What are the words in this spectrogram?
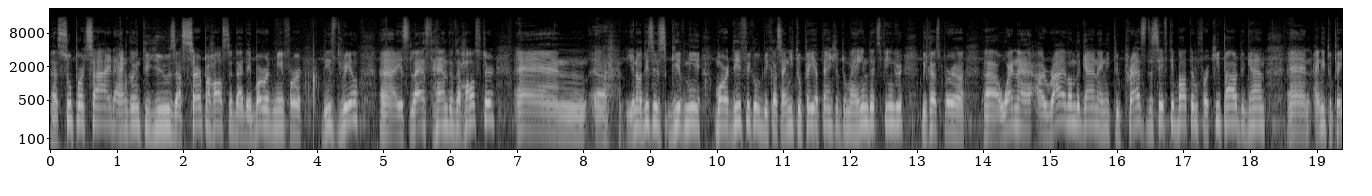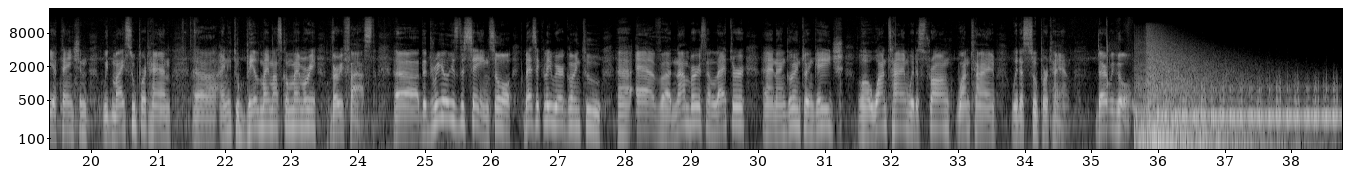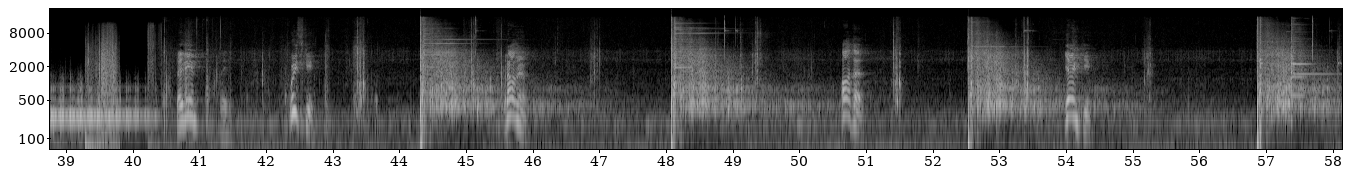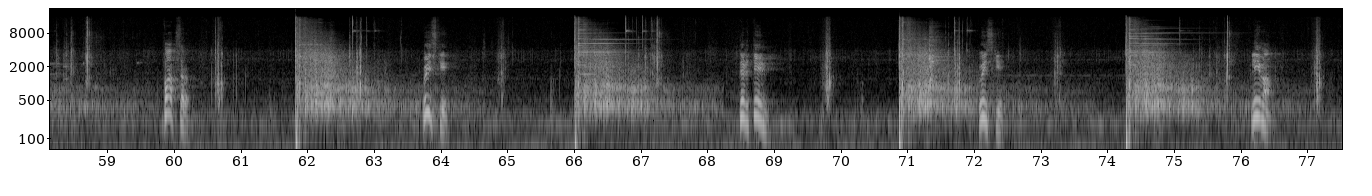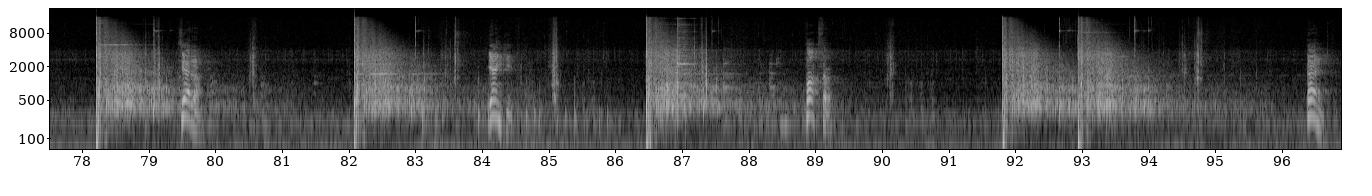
uh, uh, support side I'm going to use a Serpa holster that they borrowed me for this drill. Uh, it's left-handed holster and uh, you know this is give me more difficult because I need to pay attention to my index finger because per, when I arrive on the gun I need to press the safety button for keep out the gun and I need to pay attention with my support hand. I need to build my muscle memory very fast. The drill is the same. So basically we are going to uh, have uh, numbers and letter and I'm going to engage uh, one time with a strong, one time with a super tan. There we go. Ready? Ready. Whiskey. Правильно. Hotel. Yankee. Foxer. Whiskey. 13. Whiskey. Lima. Sierra. Yankee. Foxer. Ten.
